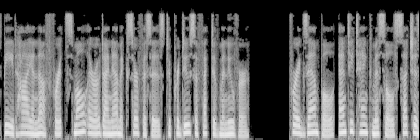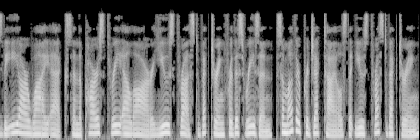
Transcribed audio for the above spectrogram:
speed high enough for its small aerodynamic surfaces to produce effective maneuver. For example, anti-tank missiles such as the ERY-X and the PARS-3LR use thrust vectoring for this reason. Some other projectiles that use thrust vectoring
